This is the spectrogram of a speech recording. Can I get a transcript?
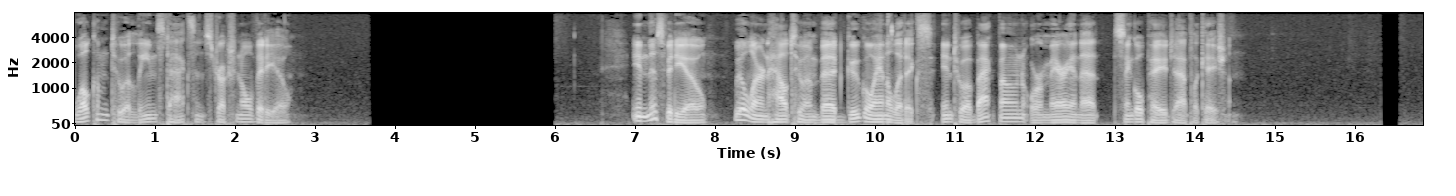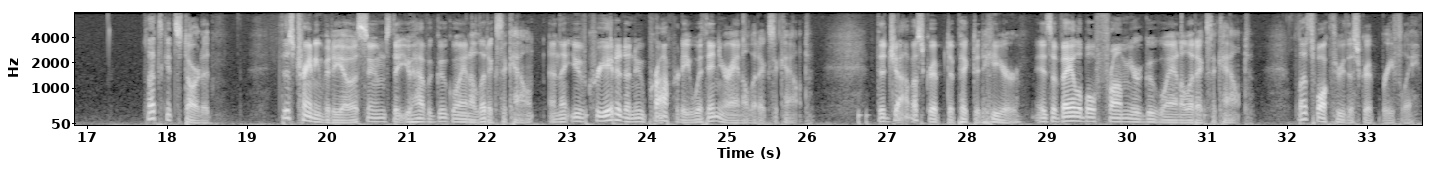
Welcome to a LeanStacks instructional video. In this video, we'll learn how to embed Google Analytics into a Backbone or Marionette single-page application. Let's get started. This training video assumes that you have a Google Analytics account and that you've created a new property within your Analytics account. The JavaScript depicted here is available from your Google Analytics account. Let's walk through the script briefly.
